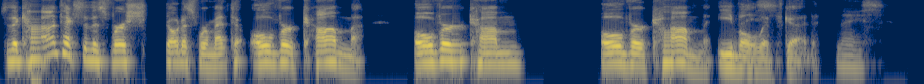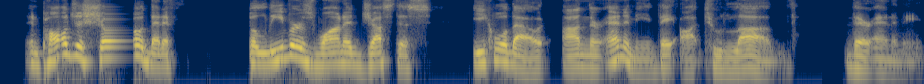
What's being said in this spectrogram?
So the context of this verse showed us we're meant to overcome, overcome, overcome evil Nice. with good. Nice. And Paul just showed that if believers wanted justice equaled out on their enemy, they ought to love their enemy.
